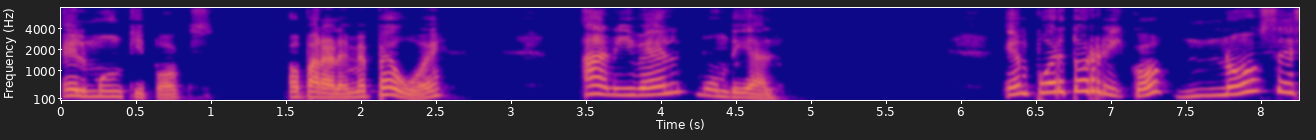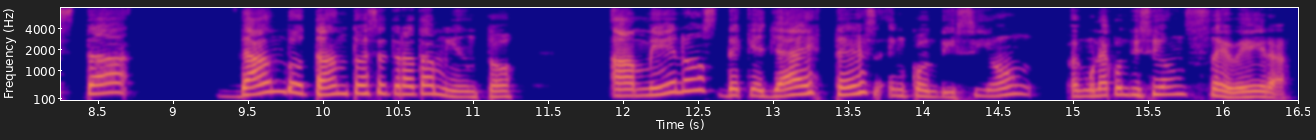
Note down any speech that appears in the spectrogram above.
el monkeypox o para el MPV a nivel mundial. En Puerto Rico no se está dando tanto ese tratamiento a menos de que ya estés en condición, en una condición severa.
